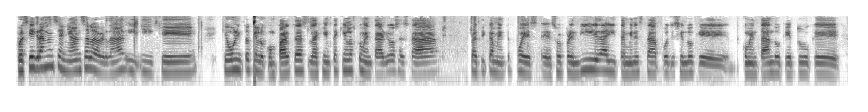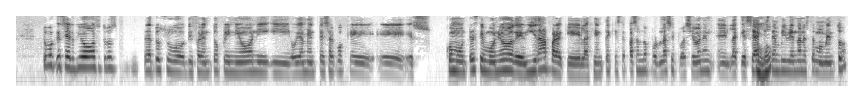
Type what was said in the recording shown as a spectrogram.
Pues qué gran enseñanza, la verdad, y, y qué, qué bonito que lo compartas. La gente aquí en los comentarios está prácticamente pues eh, sorprendida y también está pues diciendo que, comentando que tuvo que, tuvo que ser Dios, otros dando su diferente opinión y, y obviamente es algo que eh, es como un testimonio de vida para que la gente que esté pasando por una situación en, en la que sea que Ujú. estén viviendo en este momento,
